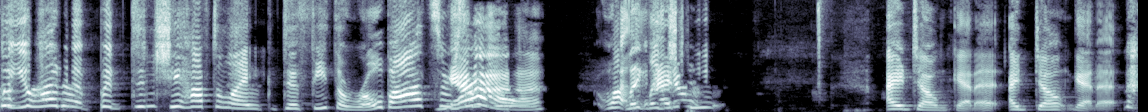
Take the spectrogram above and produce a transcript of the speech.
but you had to. But didn't she have to like defeat the robots or something? Yeah. What? Like, Like, I don't- she I don't get it. I don't get it.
